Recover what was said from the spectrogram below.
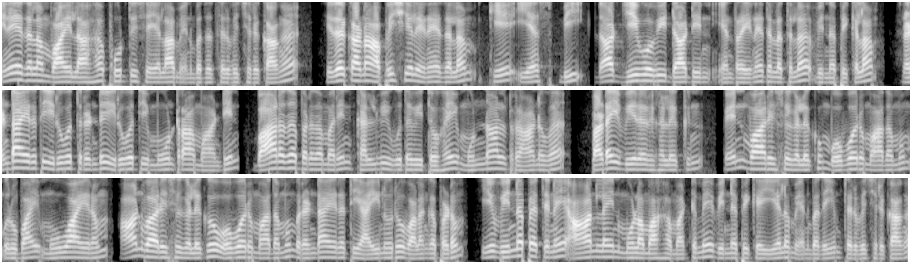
இணையதளம் வாயிலாக பூர்த்தி செய்யலாம் என்பதை தெரிவிச்சிருக்காங்க. இதற்கான அபிஷியல் இணையதளம் KSP dot gov dot in என்ற இணையதளத்தில் விண்ணப்பிக்கலாம். ரெண்டாயிரத்தி இருபத்தி ரெண்டு இருபத்தி மூன்றாம் ஆண்டின் பாரத பிரதமரின் கல்வி உதவித்தொகை முன்னாள் இராணுவ படை வீரர்களுக்கும் பெண் வாரிசுகளுக்கும் ஒவ்வொரு மாதமும் ரூபாய் மூவாயிரம் ஆண் வாரிசுகளுக்கு ஒவ்வொரு மாதமும் ரெண்டாயிரத்தி ஐநூறு வழங்கப்படும். இவ்விண்ணப்பத்தினை ஆன்லைன் மூலமாக மட்டுமே விண்ணப்பிக்க இயலும் என்பதையும் தெரிவிச்சிருக்காங்க.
